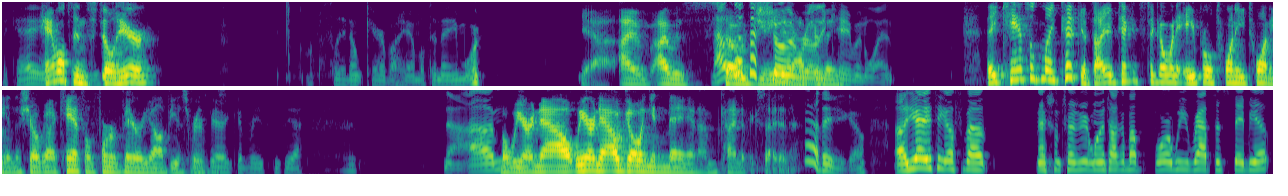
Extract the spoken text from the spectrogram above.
Like, hey, Hamilton's still here. Honestly, I don't care about Hamilton anymore. Yeah, I I was That so the show that really they- came and went. They canceled my tickets. I had tickets to go in April 2020, and the show got canceled for very obvious For reasons. very good reasons, yeah. Nah, um, But we are now we are now going in May, and I'm kind of excited. Ah, there you go. Uh, you got anything else about National Treasure you want to talk about before we wrap this baby up?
